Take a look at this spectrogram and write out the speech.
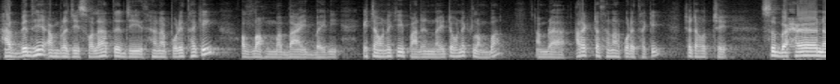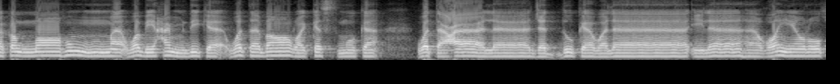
হাত বেঁধে আমরা যে সলাতের যে থানা পড়ে থাকি, আল্লাহুম্মা বাইদ বাইনি, এটা অনেকেই পারেন না, এটা অনেক লম্বা। আমরা আরেকটা থানা পড়ে থাকি, সেটা হচ্ছে سبحانك اللهم وبحمدك وتبارك اسمك وتعالى جدك ولا إله غيرك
